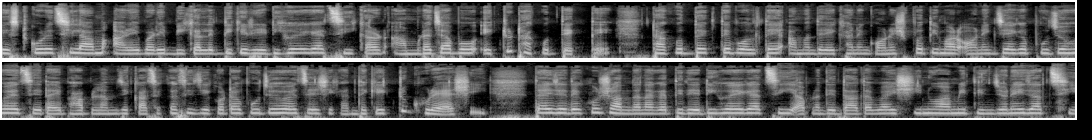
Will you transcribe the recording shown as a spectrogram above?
রেস্ট করেছিলাম, আর এবারে বিকালের দিকে রেডি হয়ে গেছি, কারণ আমরা যাব একটু ঠাকুর দেখতে। ঠাকুর দেখতে বলতে আমাদের এখানে গণেশ প্রতিমার অনেক জায়গায় পুজো হয়েছে, তাই ভাবলাম যে কাছাকাছি যে কটা পুজো হয়েছে সেখান থেকে একটু ঘুরে আসি। তাই যে দেখুন সন্ধ্যানাগাতি রেডি হয়ে গেছি, আপনাদের দাদাভাই, শিনু, আমি তিনজনেই যাচ্ছি।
